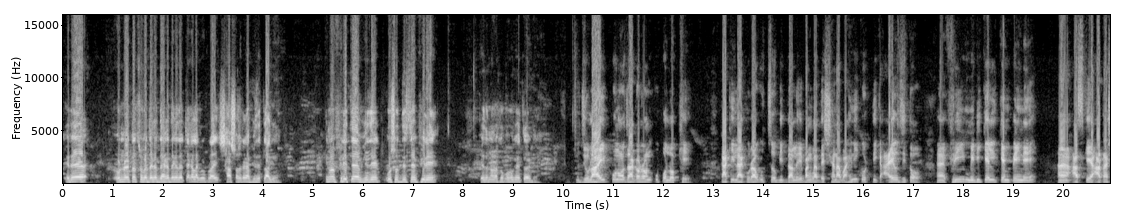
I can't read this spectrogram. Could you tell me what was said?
এটা অন্য একটা চোখের দেখে দেখা দেখে টাকা লাগবে প্রায় সাতশো টাকা ভিজিট লাগে। কিন্তু ফ্রিতে ভিজিট ওষুধ দিচ্ছে ফ্রি এই জন্য আমরা খুব উপকৃত এটা। জুলাই পুনর্জাগরণ উপলক্ষে কাকিলাকুড়া উচ্চ বিদ্যালয়ে বাংলাদেশ সেনাবাহিনী কর্তৃক আয়োজিত আহ, ফ্রি মেডিকেল ক্যাম্পেইনে আহ, আজকে আঠাশ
